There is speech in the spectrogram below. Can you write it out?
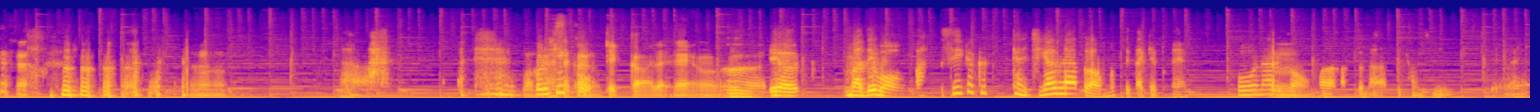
うん。あまあ、これ結構まさかの結果だよね。あうん。いや、まあでも、あ性格が違うなとは思ってたけどね。こうなるとは思わなかったなって感じですよね。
